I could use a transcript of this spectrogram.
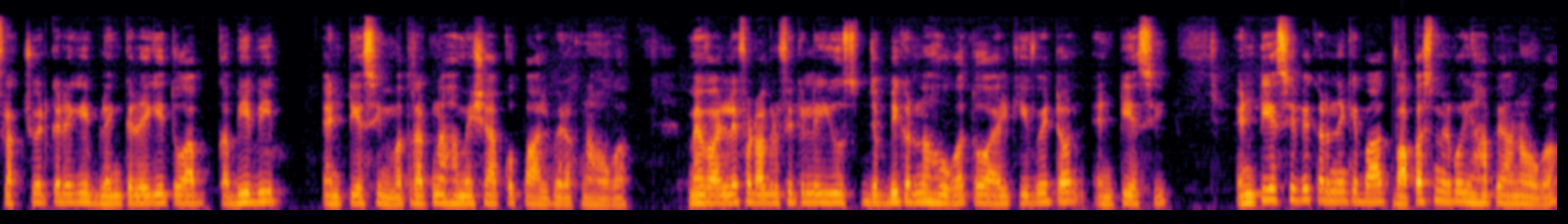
फ्लक्चुएट करेगी ब्लिंक करेगी तो आप कभी भी एन टी एस सी मत रखना, हमेशा आपको पाल पे रखना होगा। मैं वाइल्ड लाइफ फोटोग्राफी के लिए यूज़ जब भी करना होगा तो I keep it on N T S C N T S C पे करने के बाद वापस मेरे को यहाँ पे आना होगा,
